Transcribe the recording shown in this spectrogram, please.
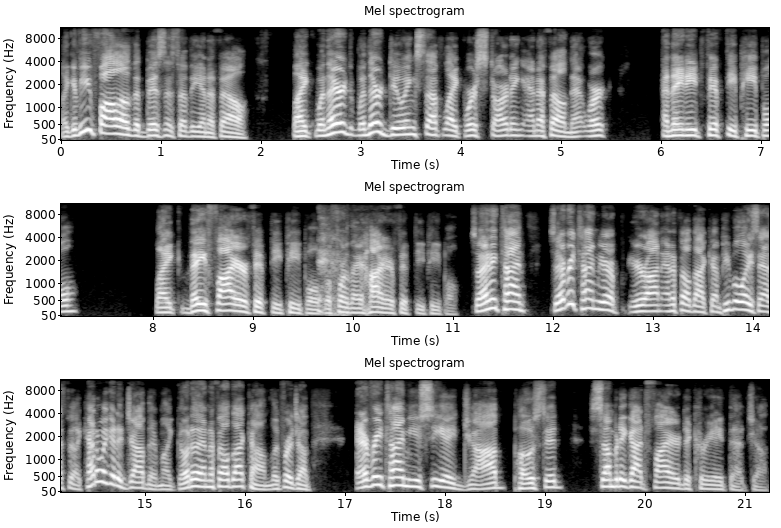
Like if you follow the business of the NFL, like when they're when they're doing stuff like we're starting NFL Network and they need 50 people, like they fire 50 people before they hire 50 people. So anytime, so every time you're you're on NFL.com, people always ask me like, how do I get a job there? I'm like, go to NFL.com, look for a job. Every time you see a job posted, somebody got fired to create that job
